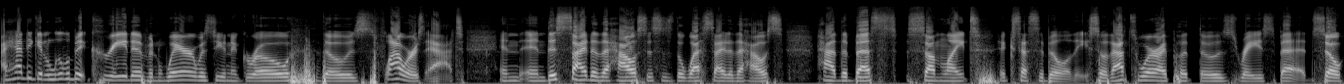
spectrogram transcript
I had to get a little bit creative in where I was going to grow those flowers at. And, and this side of the house, this is the west side of the house, had the best sunlight accessibility. So that's where I put those raised beds. So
